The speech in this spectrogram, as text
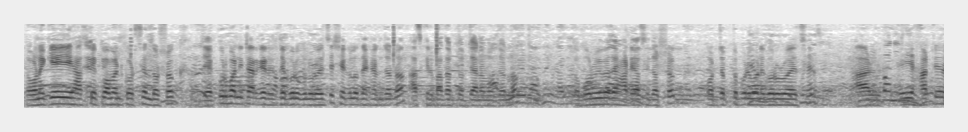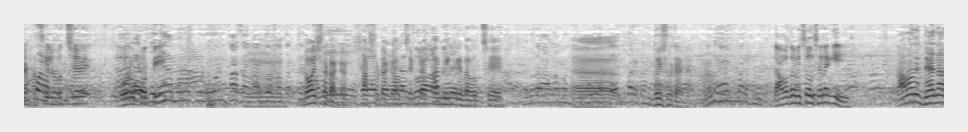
তো অনেকেই আজকে কমেন্ট করছেন দর্শক যে কুরবানি টার্গেটের যে গরুগুলো রয়েছে সেগুলো দেখার জন্য আজকের বাজার দর জানানোর জন্য। তো বর্মি বাজার হাটে আছি দর্শক পর্যাপ্ত পরিমাণে গরু রয়েছে। আর এই হাটের হাসিল হচ্ছে গরু প্রতি নয়শো টাকা সাতশো টাকা হচ্ছে ক্রেতা বিক্রেতা হচ্ছে দুইশো টাকা? দামাদামি চলছে নাকি? আমাদের দেয় না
